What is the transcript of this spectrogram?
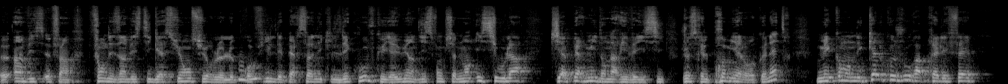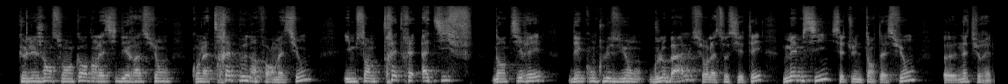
euh, enfin, font des investigations sur le, mhm. profil des personnes et qu'ils découvrent qu'il y a eu un dysfonctionnement ici ou là qui a permis d'en arriver ici. Je serai le premier à le reconnaître. Mais quand on est quelques jours après les faits, que les gens sont encore dans la sidération, qu'on a très peu d'informations, il me semble très très hâtif d'en tirer des conclusions globales sur la société, même si c'est une tentation euh, naturelle.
